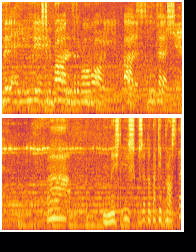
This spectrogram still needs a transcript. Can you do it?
Wyeliminuję cię bardzo powoli, ale skutecznie. A, myślisz, że to takie proste?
